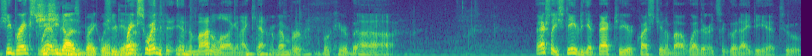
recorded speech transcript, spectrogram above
She breaks She, wind. she does break wind. She yeah. breaks wind in the monologue, and I can't remember. book here, but Uh, actually, Steve, to get back to your question about whether it's a good idea to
